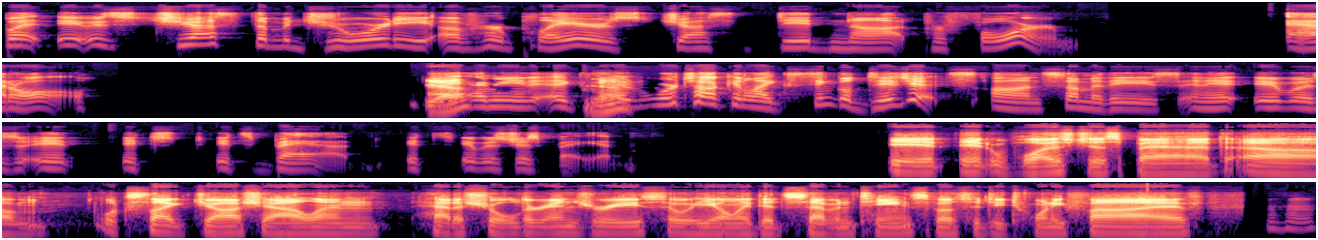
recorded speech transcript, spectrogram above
but it was just the majority of her players just did not perform at all. Yeah. I, I mean, it, Yeah. it- we're talking like single digits on some of these, and it it was it it's it's bad. It's it was just bad. It it was just bad. Um, looks like Josh Allen had a shoulder injury, so he only did 17. Supposed to do 25. Mhm.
